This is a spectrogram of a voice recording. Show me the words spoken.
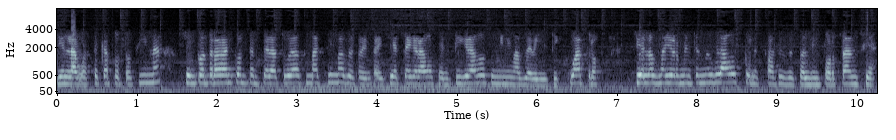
Y en la Huasteca Potosina se encontrarán con temperaturas máximas de 37 grados centígrados y mínimas de 24. Cielos mayormente nublados con espacios de sol de importancia.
